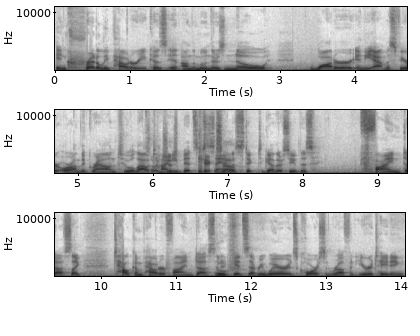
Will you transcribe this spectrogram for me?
incredibly powdery because on the moon there's no water in the atmosphere or on the ground to allow so tiny bits of sand up. to stick together. So you have this fine dust, like talcum powder fine dust, and Oof. it gets everywhere. It's coarse and rough and irritating.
